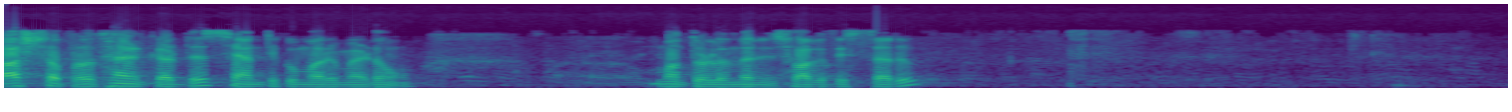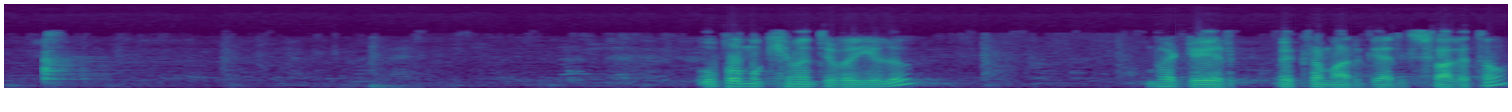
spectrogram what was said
రాష్ట్ర ప్రధాన కార్యదర్శి శాంతికుమారి మేడం మంత్రులందరినీ స్వాగతిస్తారు. ఉప ముఖ్యమంత్రి వర్యులు భట్టి విక్రమార్ గారికి స్వాగతం.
